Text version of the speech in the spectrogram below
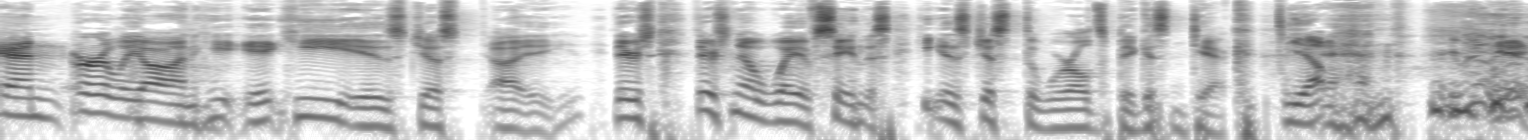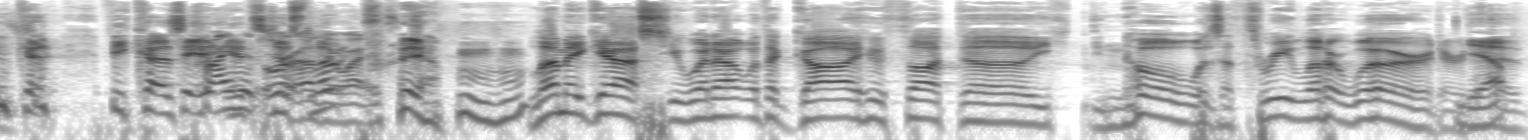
and early on he he is just uh, there's there's no way of saying this he is just the world's biggest dick Yep. and it- because it, it's or just let- otherwise. yeah. let me guess you went out with a guy who thought uh, no was a three letter word or Yep. the-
